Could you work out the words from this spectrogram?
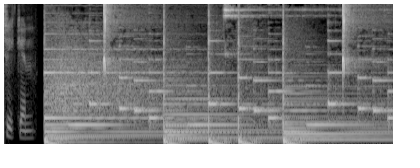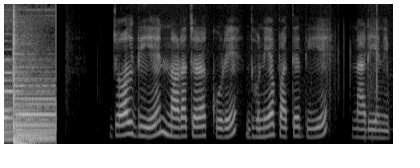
চিকেন। জল দিয়ে নাড়াচাড়া করে ধনিয়া পাতা দিয়ে নাড়িয়ে নিব।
